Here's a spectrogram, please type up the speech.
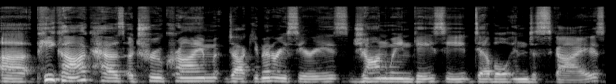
Uh, Peacock has a true crime documentary series, John Wayne Gacy, Devil in Disguise,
